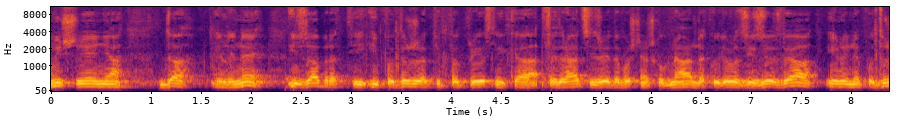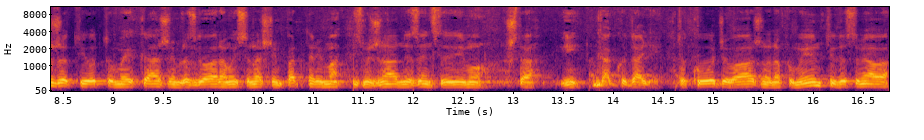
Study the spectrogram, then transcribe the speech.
mišljenja da ili ne izabrati i podržati podpredsjednika Federacije iz reda Bošnjačkog naroda koji dolazi iz SDA ili ne podržati o tome, kažem, razgovaramo i sa našim partnerima iz međunarodne zajednice da vidimo šta i kako dalje. Također važno napomenuti da sam ja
